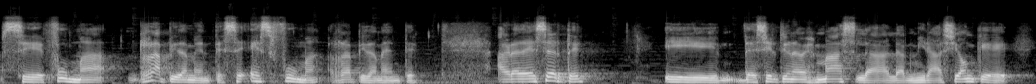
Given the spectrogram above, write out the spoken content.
se fuma rápidamente, se esfuma rápidamente. Agradecerte y decirte una vez más la, admiración que,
